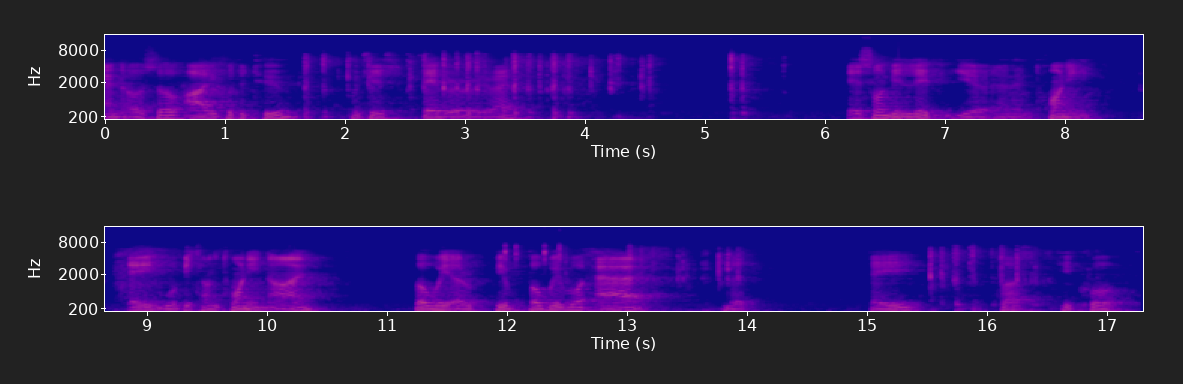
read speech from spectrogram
and also i equal to 2 which is February right? It's going to be leap year and then 28 will become 29 but we are but we will add the date plus equal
